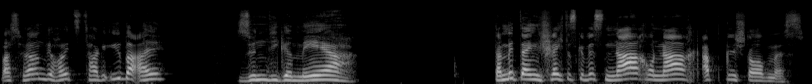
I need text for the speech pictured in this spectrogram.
Was hören wir heutzutage überall? Sündige mehr. Damit dein schlechtes Gewissen nach und nach abgestorben ist.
